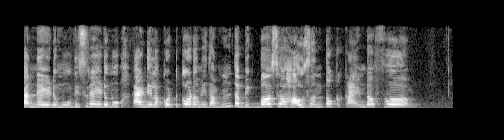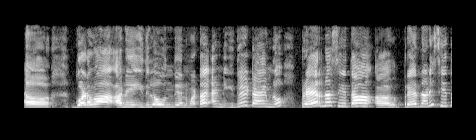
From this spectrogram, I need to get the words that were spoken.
తన్నేయడము విసిరేయడము అండ్ ఇలా కొట్టుకోవడం ఇదంతా బిగ్ బాస్ హౌస్ అంతా ఒక కైండ్ ఆఫ్ గొడవ అనే ఇదిలో ఉంది అనమాట అండ్ ఇదే టైంలో ప్రేరణ సీత ప్రేరణని సీత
